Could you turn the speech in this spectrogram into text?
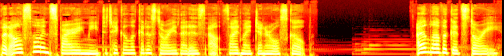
but also inspiring me to take a look at a story that is outside my general scope. I love a good story,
